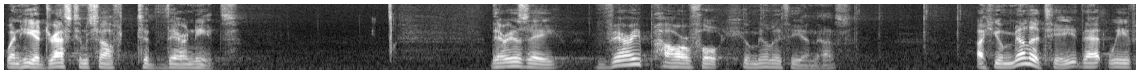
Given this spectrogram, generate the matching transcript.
when he addressed himself to their needs. There is a very powerful humility in this, a humility that we've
